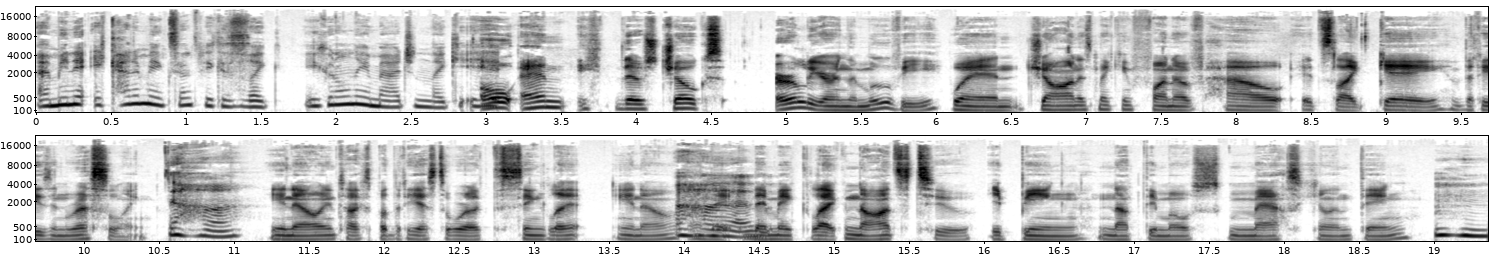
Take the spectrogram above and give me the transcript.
I mean, it, it kind of makes sense because, like, you can only imagine, like, it, Oh, and he- there's jokes earlier in the movie when John is making fun of how it's like gay that he's in wrestling. uh huh. You know, and he talks about that he has to wear like the singlet, you know, Uh-huh. and they, they make like nods to it being not the most masculine thing. hmm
